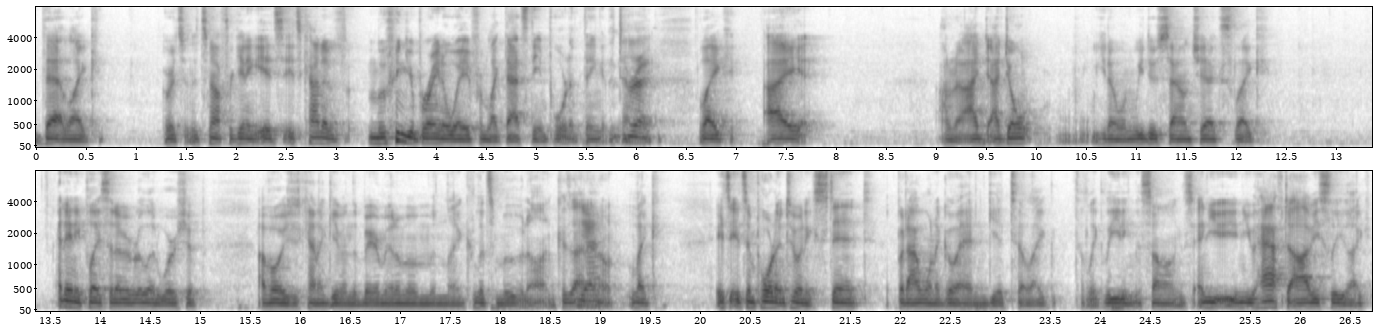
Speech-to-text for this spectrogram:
that like or it's it's not forgetting it's it's kind of moving your brain away from like that's the important thing at the time. Right. Like I I don't know. I, I don't you know when we do sound checks like at any place that I've ever led worship, I've always just kind of given the bare minimum and like let's move it on because I Yeah. don't like it's it's important to an extent, but I want to go ahead and get to like to like leading the songs and you and you have to obviously like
